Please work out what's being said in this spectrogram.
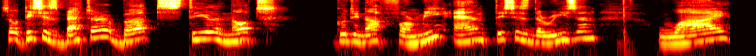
so this is better but still not good enough for me and this is the reason why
